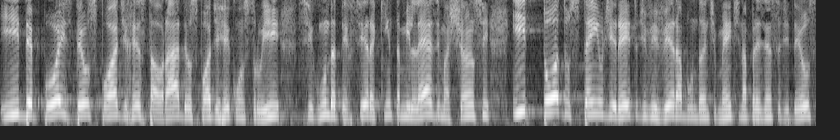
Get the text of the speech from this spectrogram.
e depois Deus pode restaurar, Deus pode reconstruir, segunda, terceira, quinta, milésima chance, e todos têm o direito de viver abundantemente na presença de Deus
